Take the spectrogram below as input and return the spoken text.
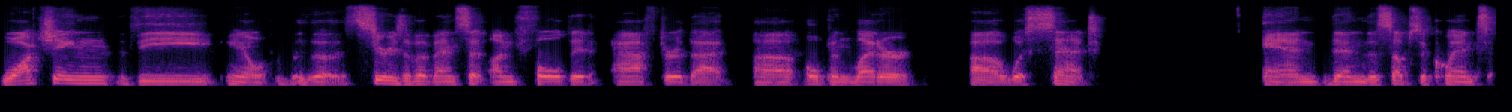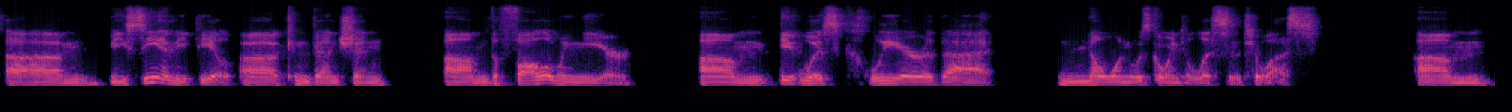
watching the you know the series of events that unfolded after that uh, open letter uh, was sent, and then the subsequent um, BC NDP uh, convention um, the following year, um, it was clear that no one was going to listen to us um,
